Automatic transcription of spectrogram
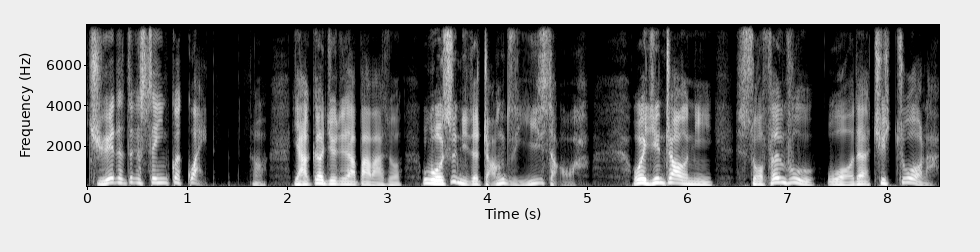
觉得这个声音怪怪的啊。雅各就对他爸爸说：“我是你的长子以扫啊，我已经照你所吩咐我的去做了。”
